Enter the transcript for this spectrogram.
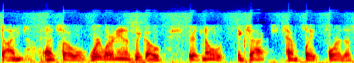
done. And so we're learning as we go. There's no exact template for this.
